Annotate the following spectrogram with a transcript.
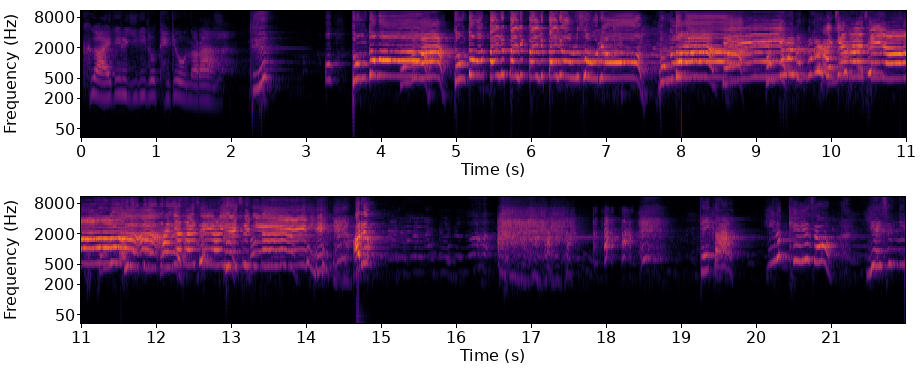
그 아이를 이리로 데려오너라. 네? 어, 동동아! 동동아! 동동아 빨리 빨리 빨리 빨리 어서 오렴. 동동아! 동동아 동동아 안녕하세요. 그래, 그래, 그래. 안녕하세요 예수님. 아름 내가 이렇게 해서 예수님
